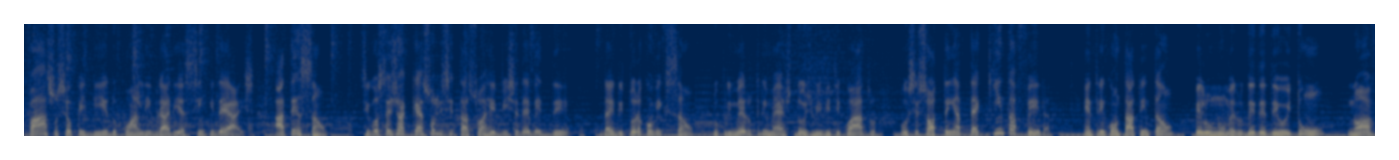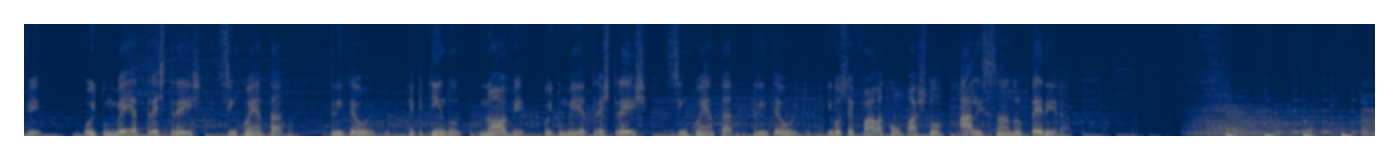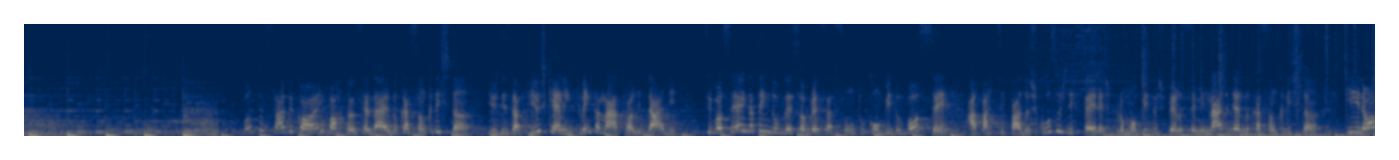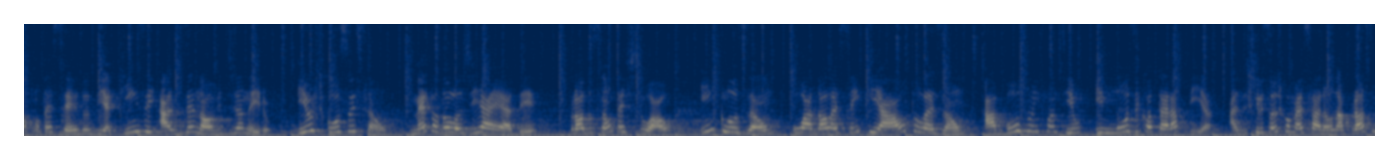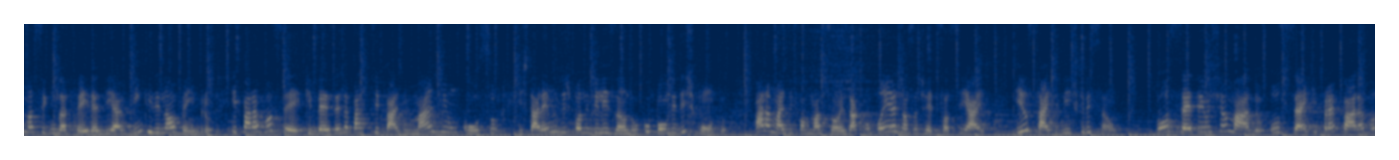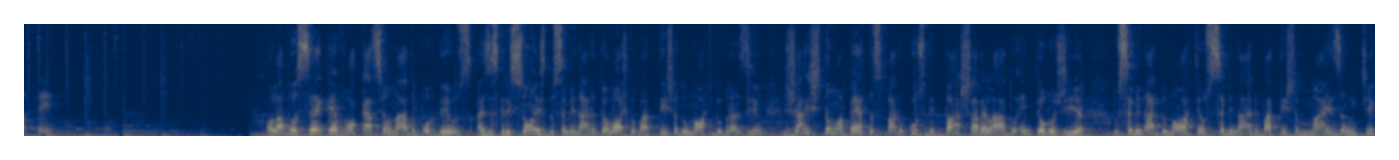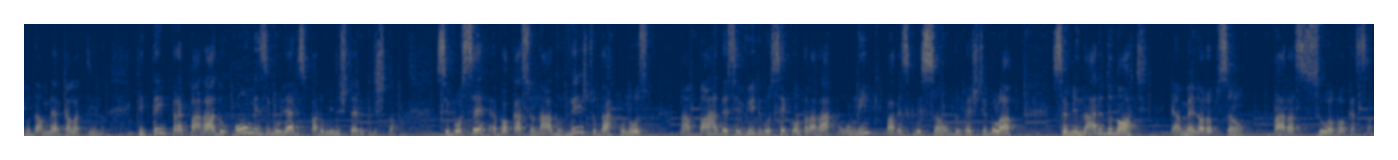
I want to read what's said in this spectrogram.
Faça o seu pedido com a Livraria 5 Ideais. Atenção! Se você já quer solicitar sua revista DVD da editora Convicção do primeiro trimestre de 2024, você só tem até quinta-feira. Entre em contato então pelo número DDD 81 98633 50 38. Repetindo, 98633 5038. E você fala com o pastor Alessandro Pereira. Qual a importância da educação cristã e os desafios que ela enfrenta na atualidade? Se você ainda tem dúvidas sobre esse assunto, convido você a participar dos cursos de férias promovidos pelo Seminário de Educação Cristã, que irão acontecer do dia 15 a 19 de janeiro. E os cursos são Metodologia EAD, Produção Textual, inclusão, o adolescente e a autolesão, abuso infantil e musicoterapia. As inscrições começarão na próxima segunda-feira, dia 20 de novembro. E para você que deseja participar de mais de um curso, estaremos disponibilizando o cupom de desconto. Para mais informações, acompanhe as nossas redes sociais e o site de inscrição. Você tem o chamado, o SEC prepara você. Olá, você que é vocacionado por Deus. As inscrições do Seminário Teológico Batista do Norte do Brasil já estão abertas para o curso de bacharelado em teologia. O Seminário do Norte é o seminário batista mais antigo da América Latina, que tem preparado homens e mulheres para o ministério cristão. Se você é vocacionado, vem estudar conosco. Na barra desse vídeo você encontrará o link para inscrição do vestibular. Seminário do Norte é a melhor opção para a sua vocação.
